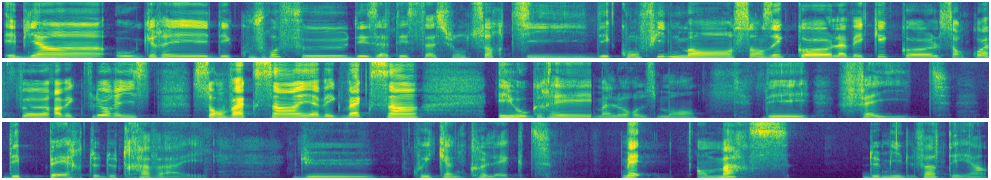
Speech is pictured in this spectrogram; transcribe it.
eh bien, au gré des couvre-feux, des attestations de sortie, des confinements, sans école, avec école, sans coiffeur, avec fleuriste, sans vaccin et avec vaccin, et au gré, malheureusement, des faillites, des pertes de travail, du quick and collect. Mais en mars 2021,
